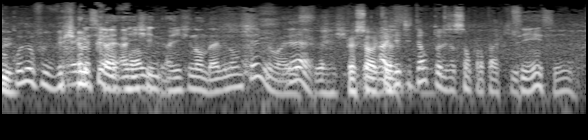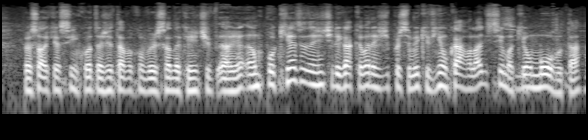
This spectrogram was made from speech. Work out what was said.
Sim. quando eu fui ver que é era assim, a, cavalo, gente, cara. a gente não deve, não teme, mas. É. a gente- Pessoal, aqui, a gente tem autorização pra estar aqui. Sim, sim. pessoal, aqui assim, enquanto a gente tava conversando aqui, a gente. a- Um pouquinho antes da gente ligar a câmera, a gente percebeu que vinha um carro lá de cima, aqui é um morro, tá?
